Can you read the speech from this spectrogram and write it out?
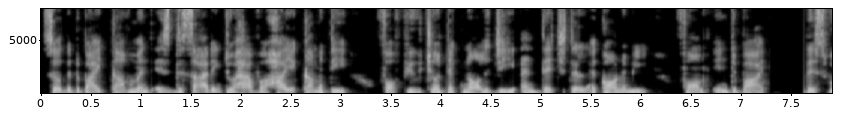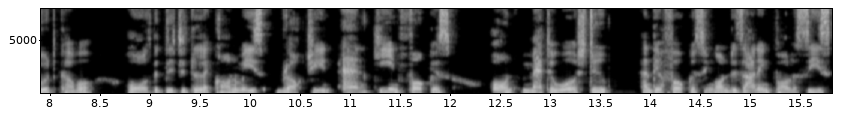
So, the Dubai government is deciding to have a higher committee for future technology and digital economy formed in Dubai. This would cover all the digital economies, blockchain, and keen focus on metaverse too. And they're focusing on designing policies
